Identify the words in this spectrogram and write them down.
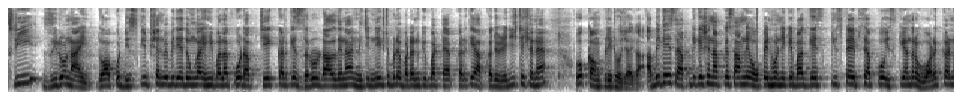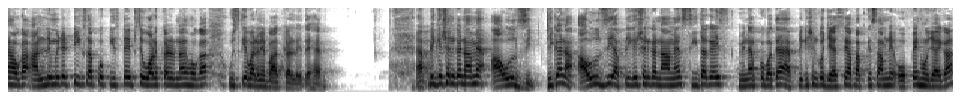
three zero nine तो आपको डिस्क्रिप्शन में भी दे दूँगा, यही वाला कोड आप चेक करके ज़रूर डाल देना। नीचे नेक्स्ट वाले बटन के ऊपर टैप करके आपका जो रजिस्ट्रेशन है, वो कंप्लीट हो जाएगा। अभी गई एप्लीकेशन आपके सामने ओपन होने के बाद गई किस टाइप से आपको इसके अंदर वर्क करना होगा? अनलिमिटेड टिक्स आपको किस टाइप से वर्क करना होगा? उसके बारे में बात कर लेते हैं। एप्लीकेशन का नाम है आउलजी ठीक है ना? आउलजी एप्लीकेशन का नाम है। सीधा गाइस मैंने आपको बताया एप्लीकेशन को जैसे आप आपके सामने ओपन हो जाएगा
